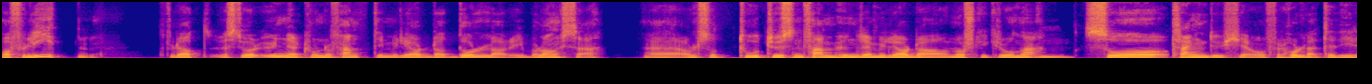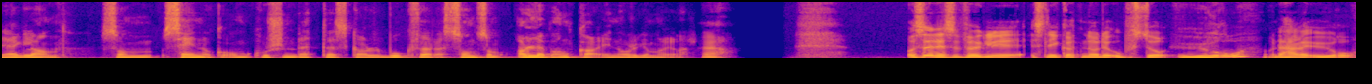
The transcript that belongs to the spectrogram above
var for liten, fordi at hvis du har under 250 milliarder dollar i balanse, eh, altså 2500 milliarder norske kroner, mm. så trenger du ikke å forholde deg til de reglene som sier noe om hvordan dette skal bokføres, sånn som alle banker i Norge må gjøre. Ja. Og så er det selvfølgelig slik at når det oppstår uro, og det her er uro,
